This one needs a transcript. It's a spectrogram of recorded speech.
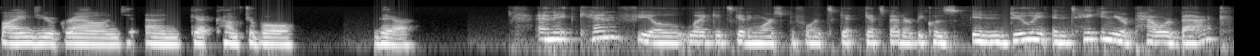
find your ground and get comfortable there. And it can feel like it's getting worse before it get, gets better because in doing in taking your power back,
